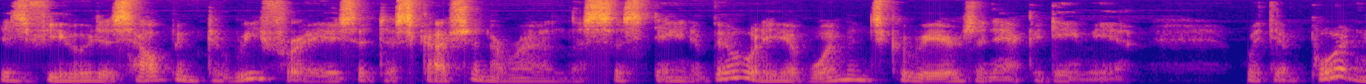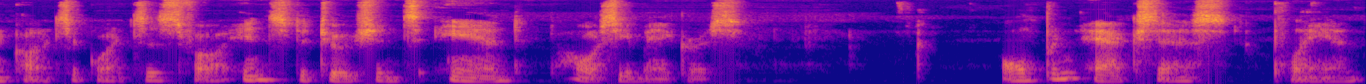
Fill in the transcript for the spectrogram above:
is viewed as helping to rephrase a discussion around the sustainability of women's careers in academia, with important consequences for institutions and policymakers. Open Access Plan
